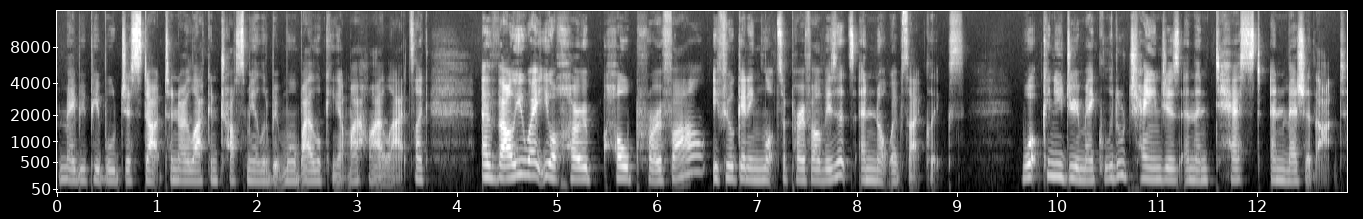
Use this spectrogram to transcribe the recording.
maybe people just start to know, like, and trust me a little bit more by looking at my highlights? Like, evaluate your whole, whole profile if you're getting lots of profile visits and not website clicks. What can you do? Make little changes and then test and measure that.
